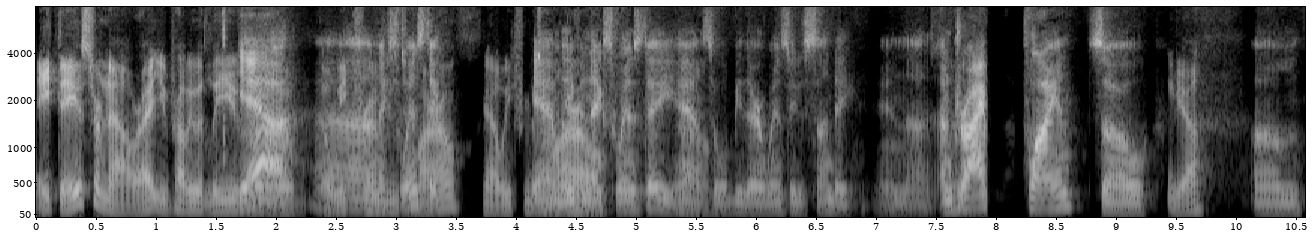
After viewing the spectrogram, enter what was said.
Eight days from now, right? You probably would leave. uh, Yeah, a, week uh, from next tomorrow. Wednesday. Yeah, a week from yeah, tomorrow. leaving next Wednesday. Yeah, Um, so we'll be there Wednesday to Sunday, and uh, I'm driving, flying. So Yeah, um,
